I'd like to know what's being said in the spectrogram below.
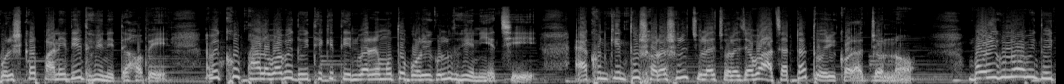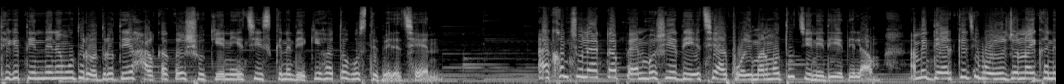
পরিষ্কার পানি দিয়ে ধুয়ে নিতে হবে। আমি খুব ভালোভাবে দুই থেকে তিনবারের মতো বড়িগুলো ধুয়ে নিয়েছি। এখন কিন্তু সরাসরি চুলায় চলে যাব আচারটা তৈরি করার জন্য। বড়িগুলো আমি দুই থেকে তিন দিনের মতো রৌদ্র দিয়ে হালকা করে শুকিয়ে নিয়েছি, স্কিনে দেখি হয়তো বুঝতে পেরেছেন। এখন চুলে একটা প্যান বসিয়ে দিয়েছি আর পরিমাণ মতো চিনি দিয়ে দিলাম। আমি দেড় কেজি বড়ির জন্য এখানে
